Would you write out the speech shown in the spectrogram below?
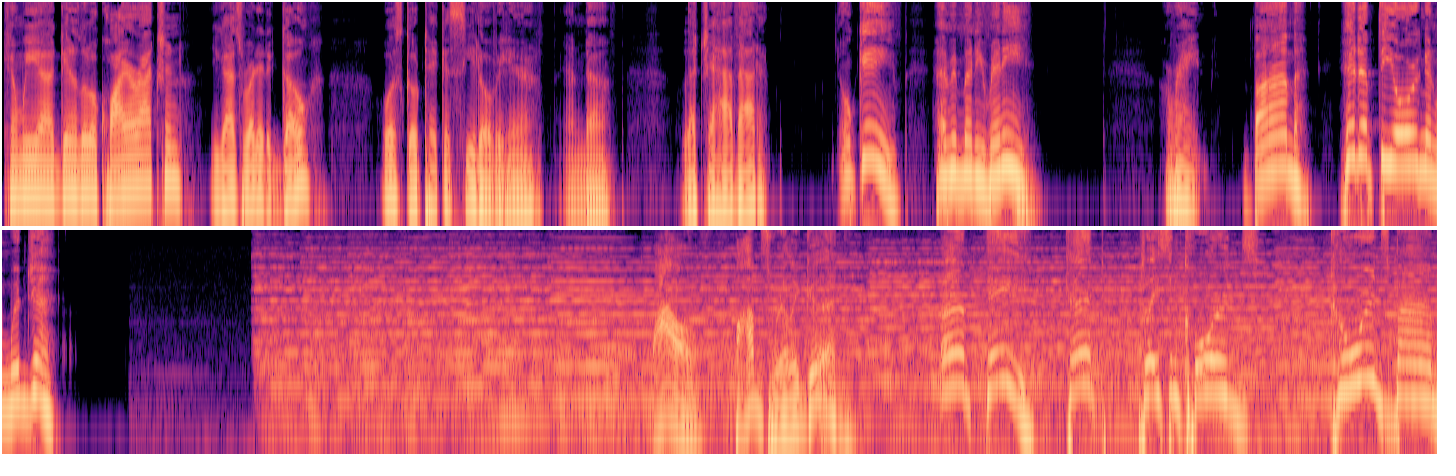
Can we uh, get a little choir action? You guys ready to go? Well, let's go take a seat over here and uh, let you have at it. Okay, everybody ready? All right, Bob, hit up the organ, would ya? Wow, Bob's really good. Bob, hey, cut, play some chords. Chords, Bob.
